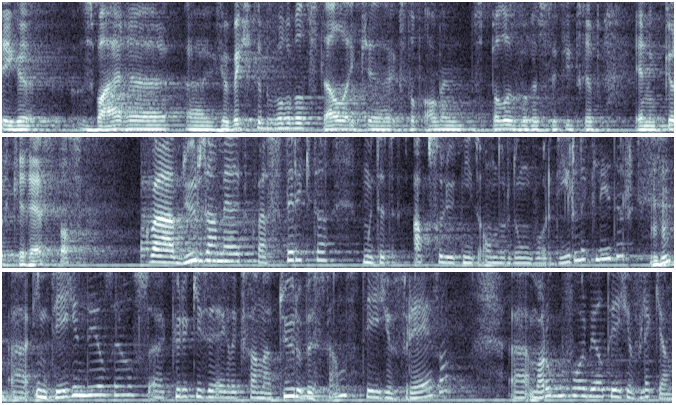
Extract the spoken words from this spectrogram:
tegen zware uh, gewichten bijvoorbeeld, stel ik, ik stop al mijn spullen voor een citytrip in een kurken reistas. Qua duurzaamheid, qua sterkte, moet het absoluut niet onderdoen voor dierlijk leder. Mm -hmm. uh, Integendeel zelfs, kurk is eigenlijk van nature bestand tegen wrijven, maar ook bijvoorbeeld tegen vlekken.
